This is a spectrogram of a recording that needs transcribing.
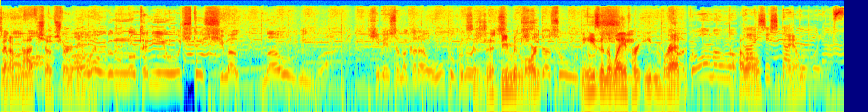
but I'm not so sure 魔 anymore. 王軍の手に落ちてしまう魔王軍は姫様から王国 This の is a 秘密を demon 引き lord, 出そう and と he's in the way of her し eating bread. Oh, を hello, ma'am.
